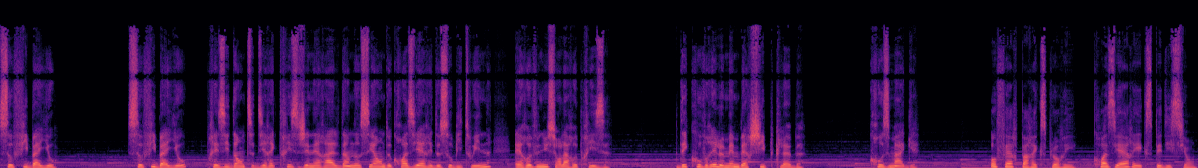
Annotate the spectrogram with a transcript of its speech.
Sophie Bayot. Sophie Bayot, présidente directrice générale d'un océan de croisière et de so-between, est revenue sur la reprise. Découvrez le Membership Club. Cruise Mag. Offert par Explorer, croisière et expédition.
